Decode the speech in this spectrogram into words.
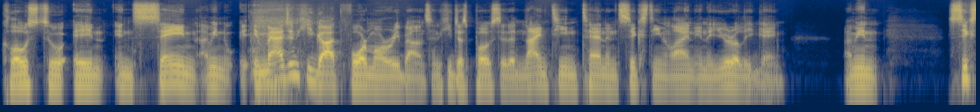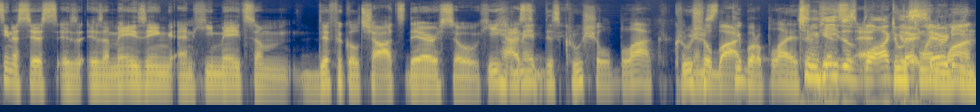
close to an insane. I mean, imagine he got four more rebounds and he just posted a 19, 10, and 16 line in a EuroLeague game. I mean, 16 assists is is amazing, and he made some difficult shots there. So he He has made this crucial block. Crucial against block. Tibor Pleiss To me, this block is 30,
